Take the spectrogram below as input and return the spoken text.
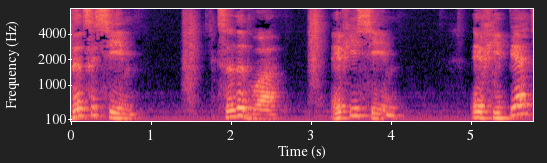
DC7, CD2, FE7, FE5,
